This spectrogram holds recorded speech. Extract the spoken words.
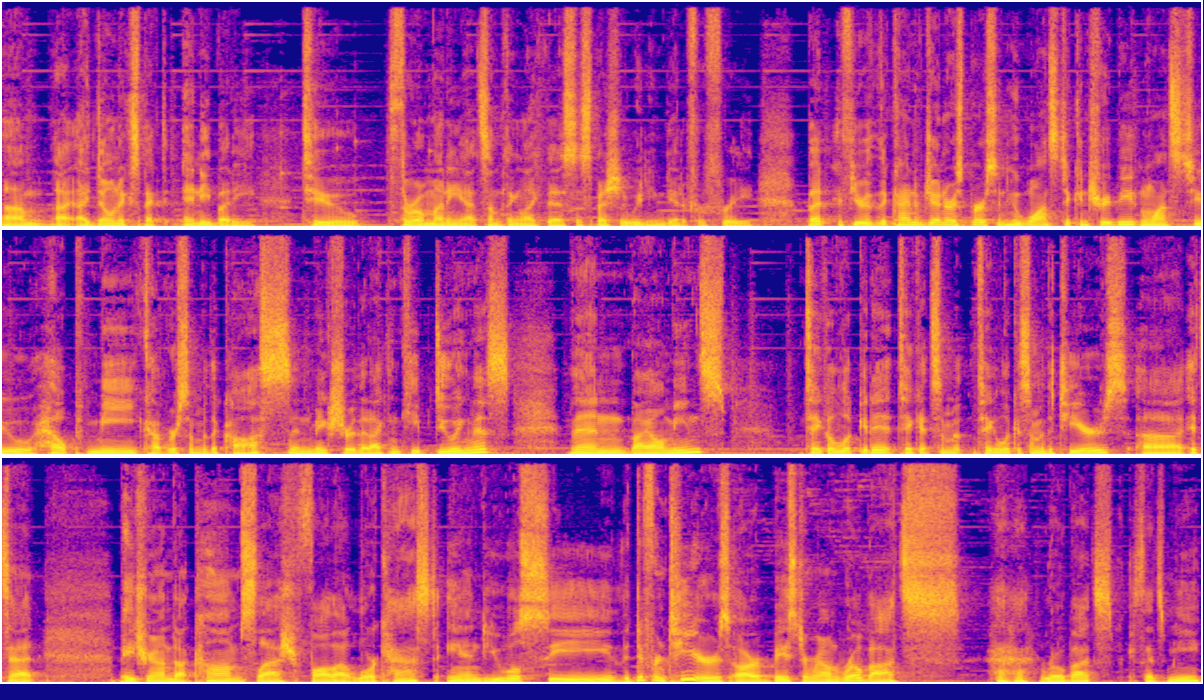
Um, I, I don't expect anybody to throw money at something like this, especially when you can get it for free. But if you're the kind of generous person who wants to contribute and wants to help me cover some of the costs and make sure that I can keep doing this, then by all means, take a look at it. Take it some take a look at some of the tiers. Uh, it's at patreon.com slash fallout lorecast and you will see the different tiers are based around robots. Robots because that's me.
